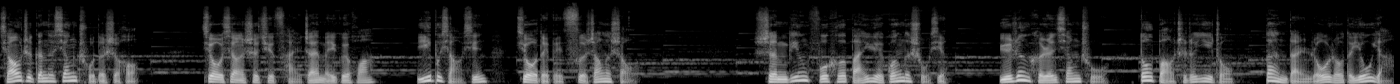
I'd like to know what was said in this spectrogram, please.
乔治跟她相处的时候，就像是去采摘玫瑰花，一不小心就得被刺伤了手。沈冰符合白月光的属性，与任何人相处。都保持着一种淡淡柔柔的优雅，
